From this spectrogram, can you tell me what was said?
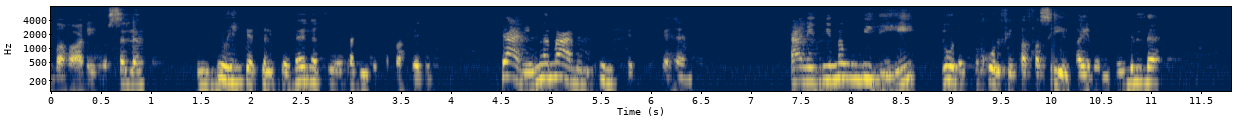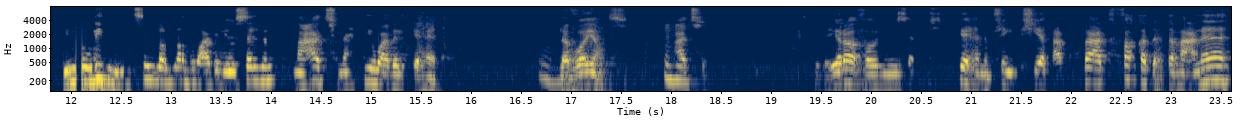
الله عليه وسلم انتهكت الكهانة ورهبت الرهبانية يعني ما معنى انتهكت الكهانة؟ يعني بمولده دون الدخول في تفاصيل أيضا بالله بمولده صلى الله عليه وسلم ما عادش نحكيه على الكهانة. لا فويونس ما عادش. العرافة والنساء الكاهن بشيء باش يقع بعد فقد معناه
